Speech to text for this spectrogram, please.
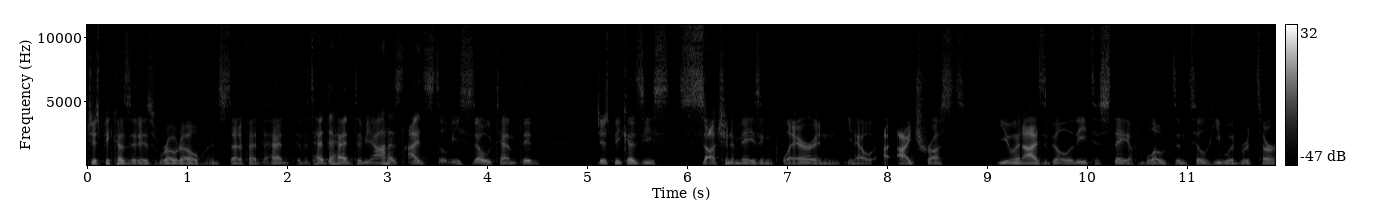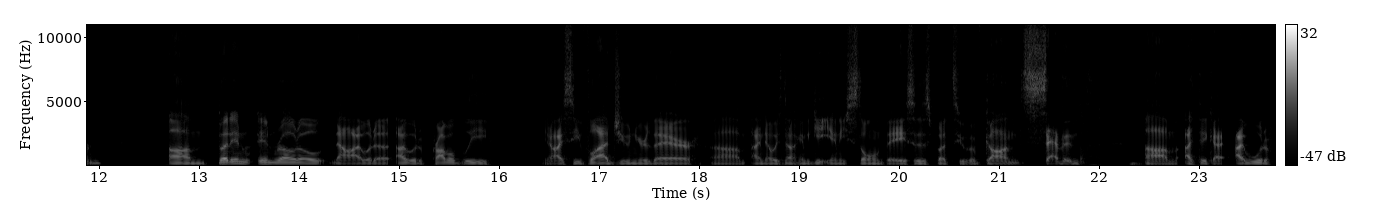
just because it is roto instead of head to head. If it's head to head, to be honest, I'd still be so tempted just because he's such an amazing player. And, you know, I, I trust you and I's ability to stay afloat until he would return. Um, but in in Roto, now I would I would have probably, you know, I see Vlad Jr. there. Um, I know he's not going to get you any stolen bases, but to have gone seventh, um, I think I, I would have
